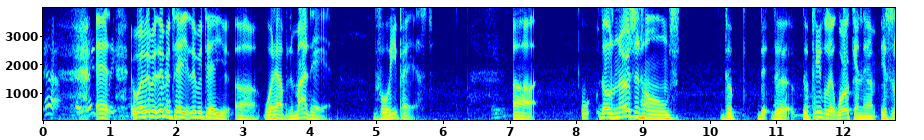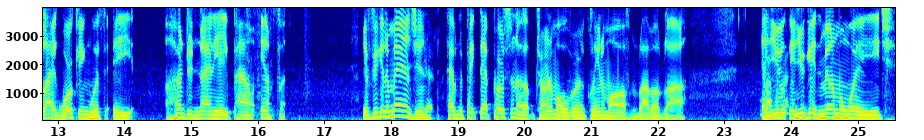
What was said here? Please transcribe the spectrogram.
Yeah. and well, let me let me tell you let me tell you uh, what happened to my dad before he passed. Uh, those nursing homes, the, the the the people that work in them, it's like working with a 198 pound infant. If you can imagine Yes. having to pick that person up, turn them over, and clean them off, and blah blah blah, and you and you get minimum wage,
